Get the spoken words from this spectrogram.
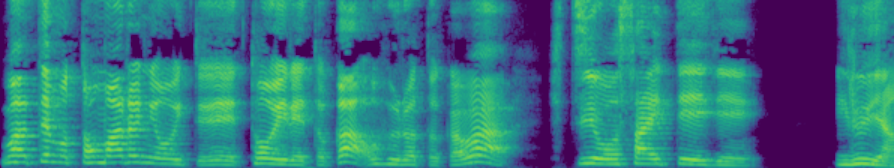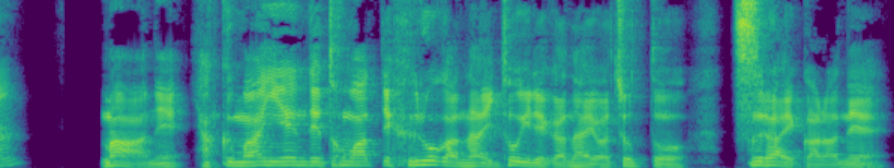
まあでも泊まるにおいてトイレとかお風呂とかは必要最低限いるやん。まあね、100万円で泊まって風呂がない、トイレがないはちょっと辛いからね。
